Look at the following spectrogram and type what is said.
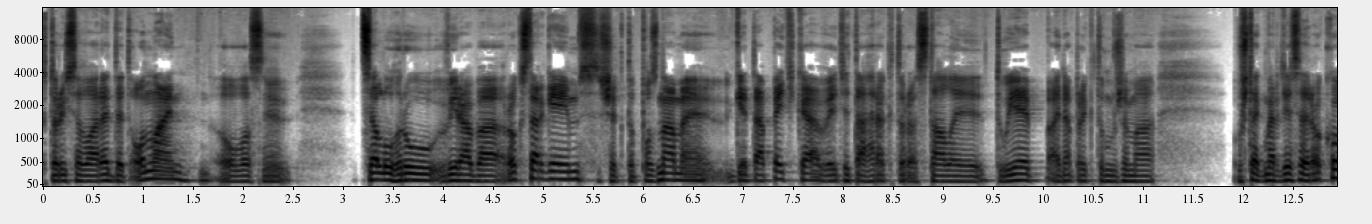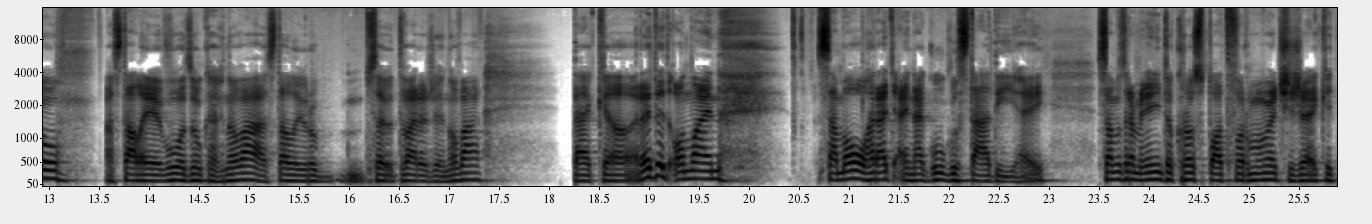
ktorý sa volá Red Dead Online, vlastne Celú hru vyrába Rockstar Games, však to poznáme, GTA 5, viete, tá hra, ktorá stále tu je, aj napriek tomu, že má už takmer 10 rokov a stále je v úvodzovkách nová a stále ju, sa ju tvára, že je nová. Tak eh, Red Dead Online sa mohol hrať aj na Google Stadia, hej. Samozrejme, není to cross-platformové, čiže aj keď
